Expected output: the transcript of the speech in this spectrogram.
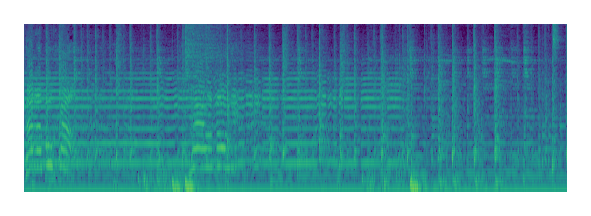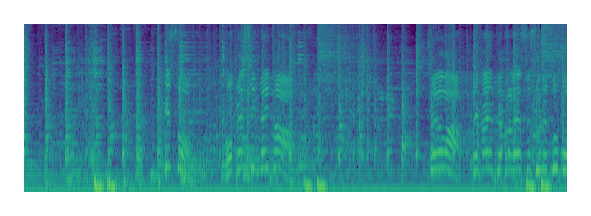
Тарабука! Айде! Obestim Bejta Celălalt, Mihail Pepralese, Sunet Luco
